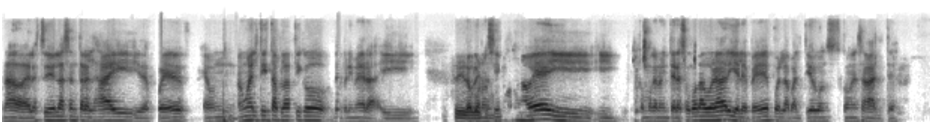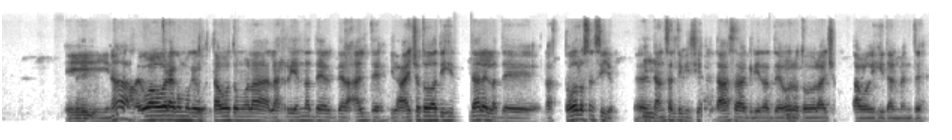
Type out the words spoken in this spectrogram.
Nada, él estudió en la Central High y después es un, un artista plástico de primera y lo conocimos una vez y, y, como que nos interesó colaborar y el EP pues la partió con, con esa arte. Y, nada, luego ahora como que Gustavo tomó las riendas de, de la arte y las ha hecho todas digitales, las de las, todos los sencillos. Eh, danza artificial, taza, grietas de oro, todo lo ha hecho Gustavo digitalmente.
